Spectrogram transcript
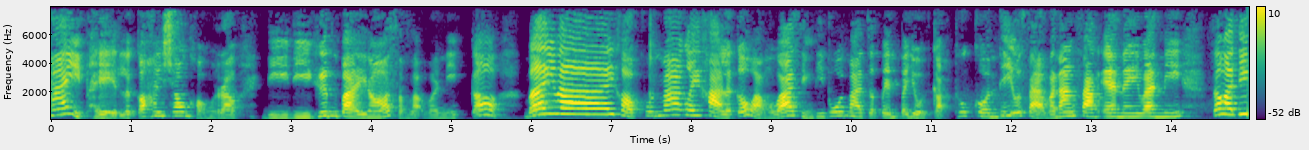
ให้เพจแล้วก็ให้ช่องของเราดีดีๆขึ้นไปเนาะสำหรับวันนี้ก็ บายบาย ขอบคุณมากเลยค่ะ แล้วก็หวังว่าสิ่งที่พูดมาจะเป็นประโยชน์กับทุกคนที่อุตส่าห์มานั่งฟังแอนในวันนี้ สวัสดี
